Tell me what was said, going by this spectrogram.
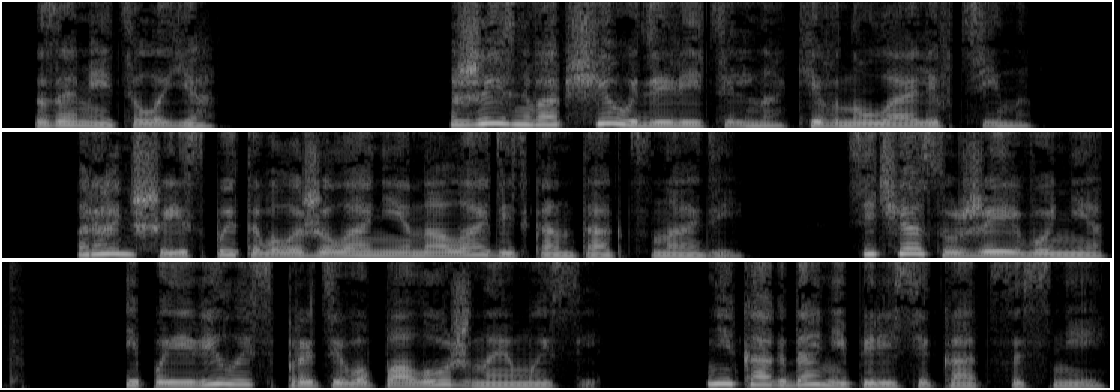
— заметила я. «Жизнь вообще удивительна», — кивнула Алевтина. Раньше испытывала желание наладить контакт с Надей. Сейчас уже его нет. И появилась противоположная мысль — никогда не пересекаться с ней.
